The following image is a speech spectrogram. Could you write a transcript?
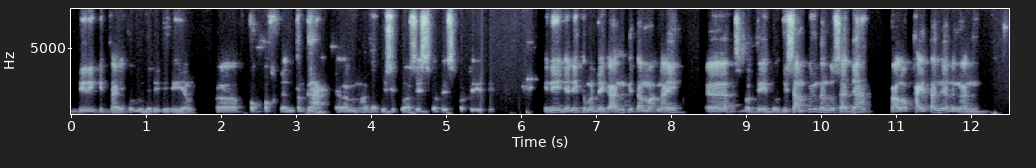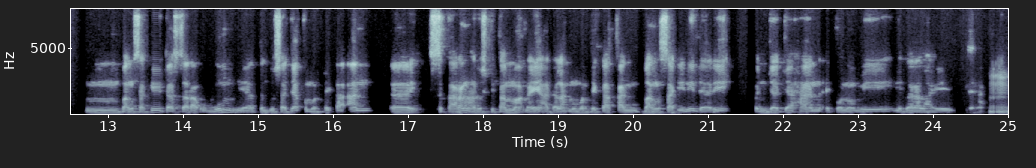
diri kita itu menjadi diri yang uh, kokoh dan tegar dalam menghadapi situasi seperti seperti ini. Ini jadi kemerdekaan kita maknai uh, seperti itu. Di samping tentu saja kalau kaitannya dengan Hmm, bangsa kita secara umum ya tentu saja kemerdekaan sekarang harus kita maknai adalah memerdekakan bangsa ini dari penjajahan ekonomi negara lain. Ya. Mm-hmm.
